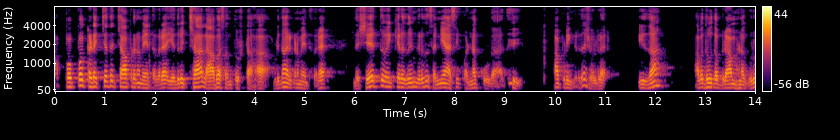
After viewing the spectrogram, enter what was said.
அப்பப்போ கிடைச்சதை சாப்பிடணுமே தவிர எதிர்ச்சா லாப சந்துஷ்டா அப்படிதான் இருக்கணுமே தவிர இந்த சேர்த்து வைக்கிறதுங்கிறது சன்னியாசி பண்ணக்கூடாது அப்படிங்கிறத சொல்கிறார் இதுதான் அவதூத பிராமண குரு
